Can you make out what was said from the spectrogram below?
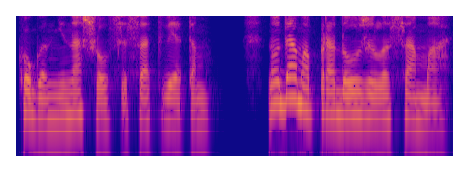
Коган не нашелся с ответом. Но дама продолжила сама.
